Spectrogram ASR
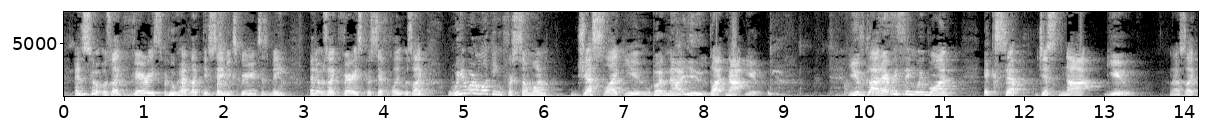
and so it was like very who had like the same experience as me, and it was like very specifically, it was like we were looking for someone just like you, But not you. but not you. You've got everything we want except just not you. And I was like,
